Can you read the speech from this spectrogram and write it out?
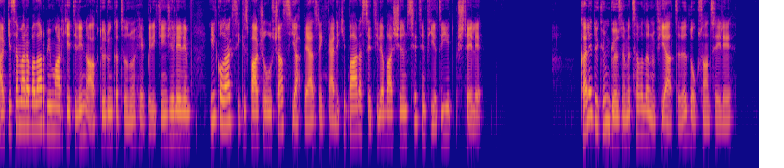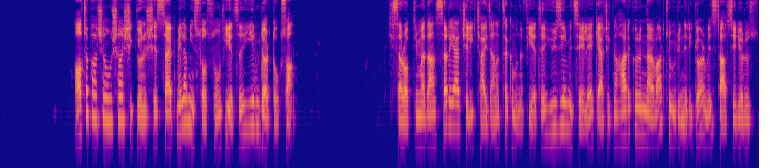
Herkese merhabalar. Bir marketin aktörün katılımını hep birlikte inceleyelim. İlk olarak 8 parça oluşan siyah beyaz renklerdeki baharat setiyle başlayalım. Setin fiyatı 70 TL. Kale döküm gözleme tavalarının fiyatları 90 TL. 6 parçadan oluşan şık görünüşe sahip melamin sosluğun fiyatı 24.90. Hisar Optima'dan Sarıyel Çelik Çaydanlık takımının fiyatı 120 TL. Gerçekten harika ürünler var. Tüm ürünleri görmenizi tavsiye ediyoruz.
